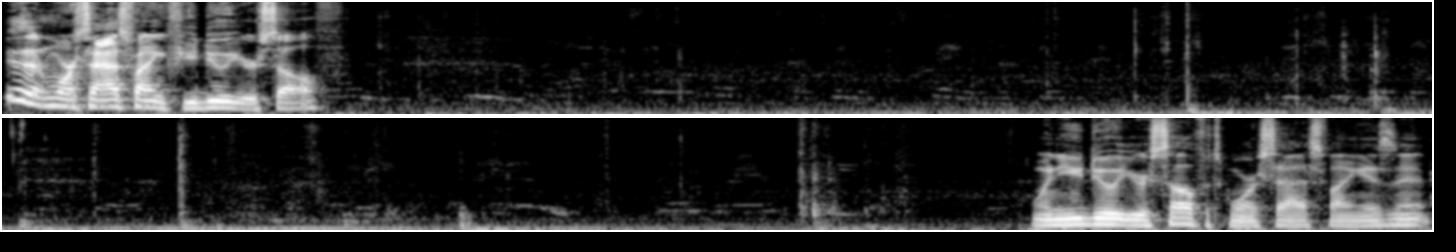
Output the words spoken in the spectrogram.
Isn't it more satisfying if you do it yourself? When you do it yourself, it's more satisfying, isn't it?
